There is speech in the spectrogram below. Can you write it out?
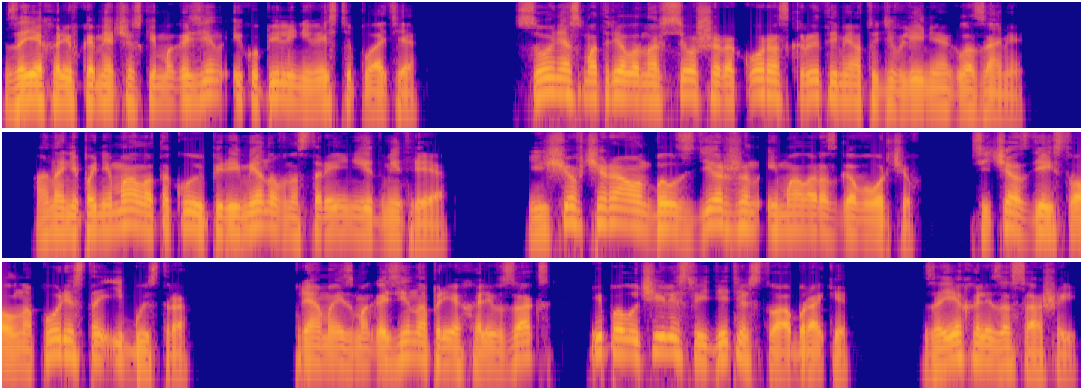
Заехали в коммерческий магазин и купили невесте платье. Соня смотрела на все широко раскрытыми от удивления глазами. Она не понимала такую перемену в настроении Дмитрия. Еще вчера он был сдержан и малоразговорчив, сейчас действовал напористо и быстро. Прямо из магазина приехали в ЗАГС и получили свидетельство о браке. Заехали за Сашей.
